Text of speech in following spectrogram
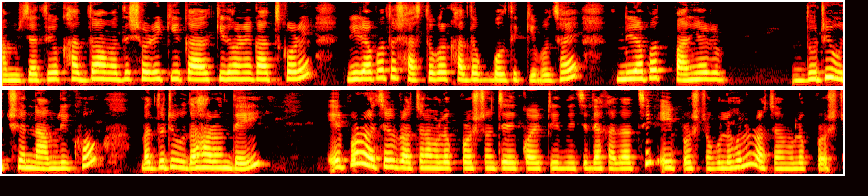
আমিষ জাতীয় খাদ্য আমাদের শরীরে কী কী ধরনের কাজ করে, নিরাপদ ও স্বাস্থ্যকর খাদ্য বলতে কী বোঝায়, নিরাপদ পানীয়র দুটি উৎসের নাম লিখো বা দুটি উদাহরণ দেই। এরপর রয়েছে রচনামূলক প্রশ্ন যে কয়েকটি নিচে দেখা যাচ্ছে, এই প্রশ্নগুলো হলো রচনামূলক প্রশ্ন।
